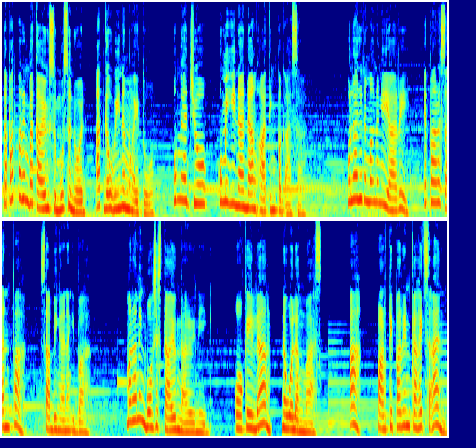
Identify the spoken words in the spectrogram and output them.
Tapat pa rin ba tayong sumusunod at gawin ang mga ito o medyo humihina na ang ating pag-asa? Wala din namang nangyayari, e para saan pa? Sabi nga ng iba. Maraming boses tayong narinig. Okay lang na walang mask. Ah, party pa rin kahit saan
